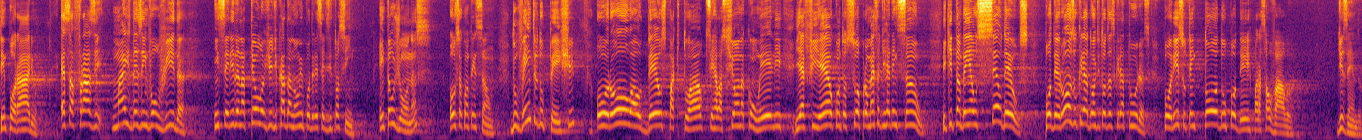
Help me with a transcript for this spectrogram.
temporário. Essa frase mais desenvolvida, inserida na teologia de cada nome, poderia ser dito assim: Então Jonas, ouça com atenção, do ventre do peixe, orou ao Deus pactual que se relaciona com ele e é fiel quanto à sua promessa de redenção, e que também é o seu Deus, poderoso Criador de todas as criaturas, por isso tem todo o poder para salvá-lo. Dizendo:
